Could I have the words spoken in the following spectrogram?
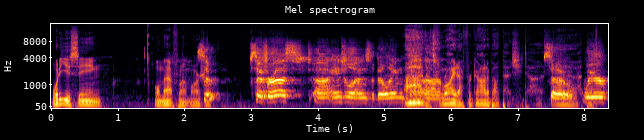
what are you seeing on that front, Marshall? So, so for us, uh, Angela owns the building. Ah, that's um, right. I forgot about that. She does. So yeah, we're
